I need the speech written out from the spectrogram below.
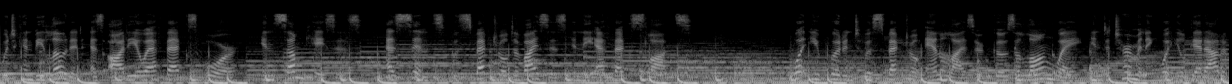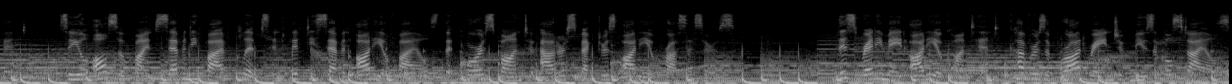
which can be loaded as audio FX or, in some cases, as synths with spectral devices in the FX slots. What you put into a spectral analyzer goes a long way in determining what you'll get out of it, so you'll also find 75 clips and 57 audio files that correspond to Outer Spectra's audio processors. This ready-made audio content covers a broad range of musical styles,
